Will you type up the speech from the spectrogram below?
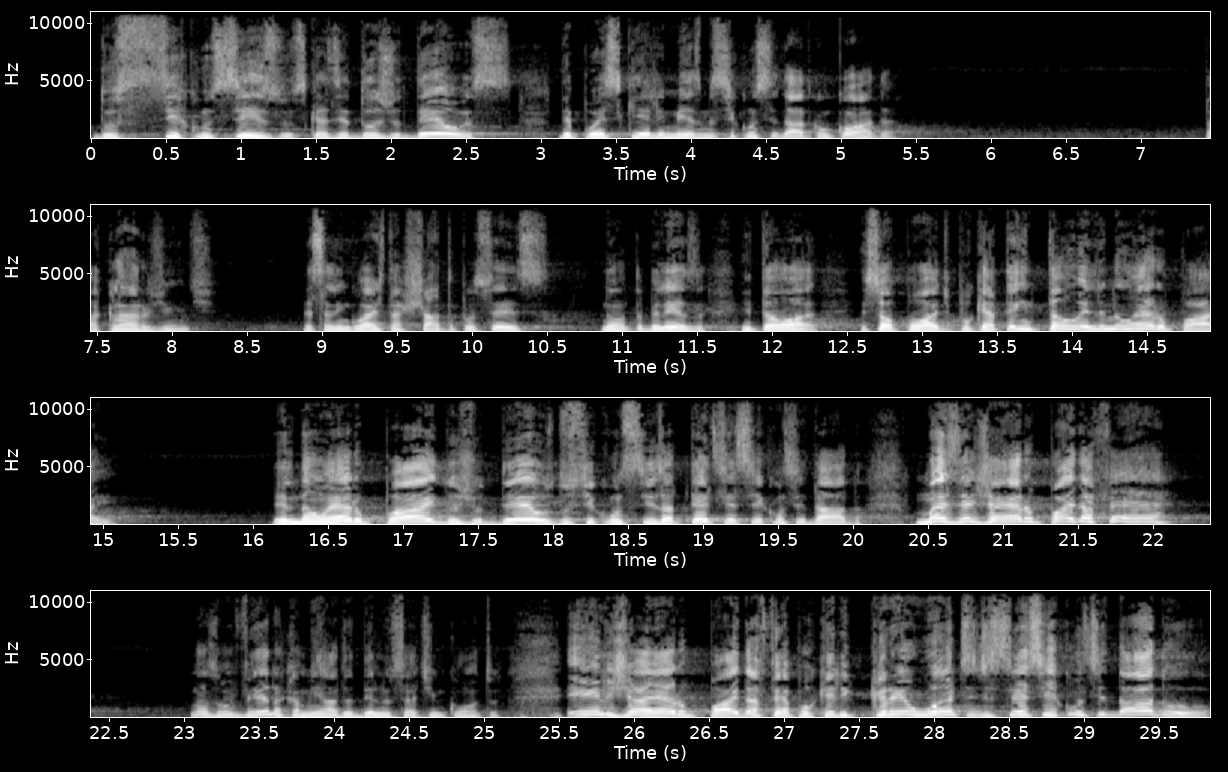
dos circuncisos, quer dizer, dos judeus, depois que ele mesmo é circuncidado. Concorda? Tá claro, gente? Essa linguagem está chata para vocês? Não, tá beleza? Então, ó, ele só pode, porque até então ele não era o pai. Ele não era o pai dos judeus, dos circuncisos, até ele ser circuncidado. Mas ele já era o pai da fé. Nós vamos ver na caminhada dele nos sete encontros. Ele já era o pai da fé, porque ele creu antes de ser circuncidado.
